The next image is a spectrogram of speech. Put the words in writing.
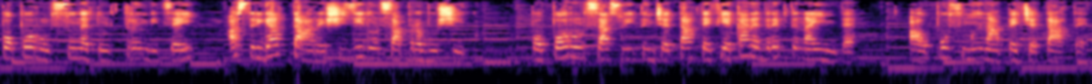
poporul sunetul trâmbiței, a strigat tare și zidul s-a prăbușit. Poporul s-a suit în cetate, fiecare drept înainte. Au pus mâna pe cetate.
